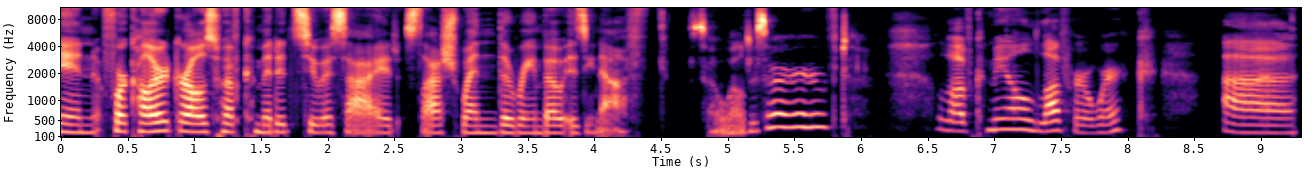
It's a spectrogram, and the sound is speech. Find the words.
in For Colored Girls Who Have Committed Suicide slash When the Rainbow Is Enough. So well deserved. Love Camille, love her work. Uh,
